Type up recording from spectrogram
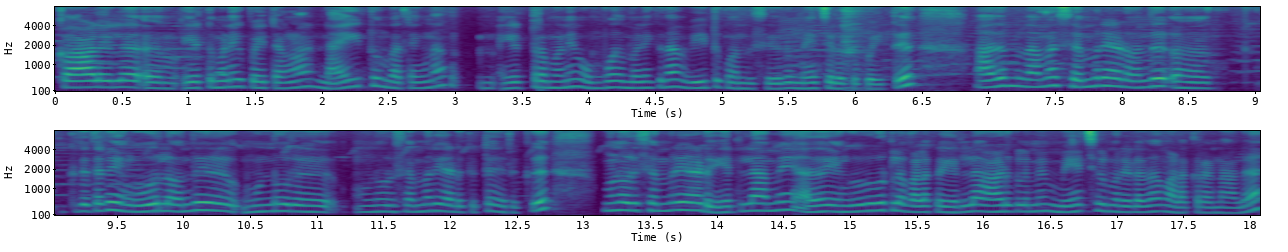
காலையில் எட்டு மணிக்கு போயிட்டாங்கன்னா நைட்டும் பார்த்திங்கன்னா எட்டரை மணி ஒம்பது மணிக்கு தான் வீட்டுக்கு வந்து சேரும் மேய்ச்சலுக்கு போயிட்டு. அதுவும் இல்லாமல் செம்மறி வந்து கிட்டத்தட்ட எங்கள் ஊரில் வந்து முந்நூறு முந்நூறு செம்மறி ஆடு கிட்ட இருக்குது முந்நூறு செம்மறி ஆடு எல்லாமே அதாவது எங்கள் ஊரில் வளர்க்குற எல்லா ஆடுகளுமே மேய்ச்சல் முறையில் தான் வளர்க்குறனால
